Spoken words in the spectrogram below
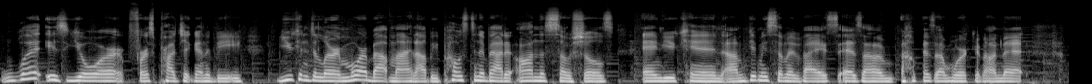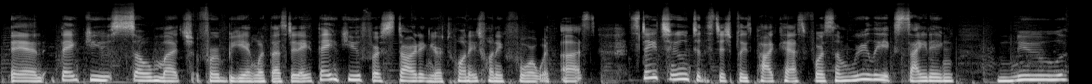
What is your first project going to be? You can learn more about mine. I'll be posting about it on the socials, and you can um, give me some advice as I'm as I'm working on that. And thank you so much for being with us today. Thank you for starting your 2024 with us. Stay tuned to the Stitch Please podcast for some really exciting new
